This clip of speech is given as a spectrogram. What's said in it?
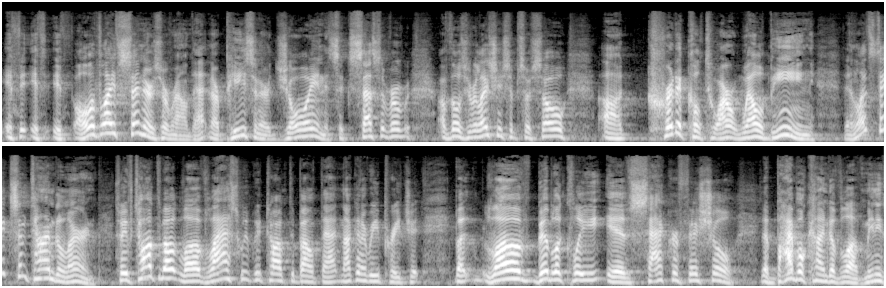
if, if, if all of life centers around that, and our peace and our joy and the success of, of those relationships are so uh, critical to our well being, then let's take some time to learn. So we've talked about love. Last week we talked about that. Not going to repreach it, but love biblically is sacrificial, the Bible kind of love, meaning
